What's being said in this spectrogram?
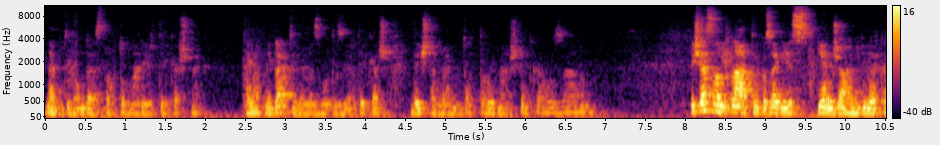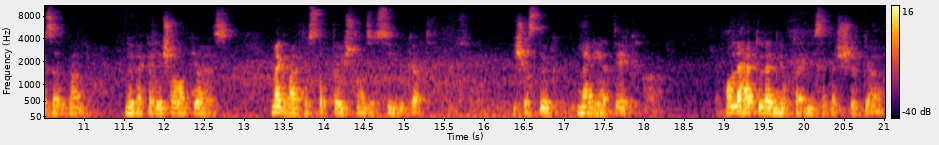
Nem tudom, de ezt tartom már értékesnek. Tegnap még lehet, hogy nem ez volt az értékes, de Isten megmutatta, hogy másként kell hozzáállnom. És ez az, amit látunk az egész Jeruzsálemi gyülekezetben, növekedés alapja ez. Megváltoztatta Isten az ő szívüket. És ezt ők megélték a lehető legnagyobb természetességgel.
